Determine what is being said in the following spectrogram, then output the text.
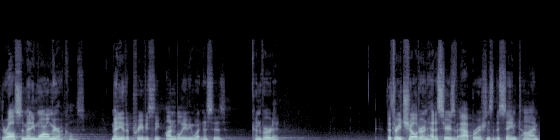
There are also many moral miracles. Many of the previously unbelieving witnesses converted. The three children had a series of apparitions at the same time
